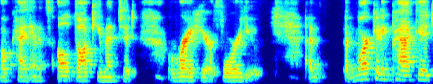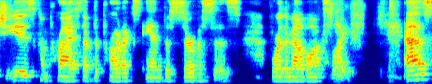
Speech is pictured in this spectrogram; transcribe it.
Okay, and it's all documented right here for you. Uh, the marketing package is comprised of the products and the services for the mailbox life. As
